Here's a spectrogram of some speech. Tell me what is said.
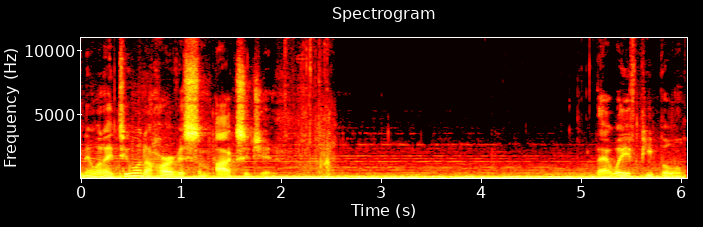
You know what? I do want to harvest some oxygen. That way if people...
